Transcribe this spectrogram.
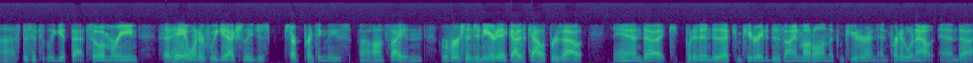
uh, specifically get that. So a Marine said, "Hey, I wonder if we could actually just start printing these uh, on site," and reverse engineered it, got his calipers out, and uh, put it into the computer-aided design model on the computer, and, and printed one out. And uh,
